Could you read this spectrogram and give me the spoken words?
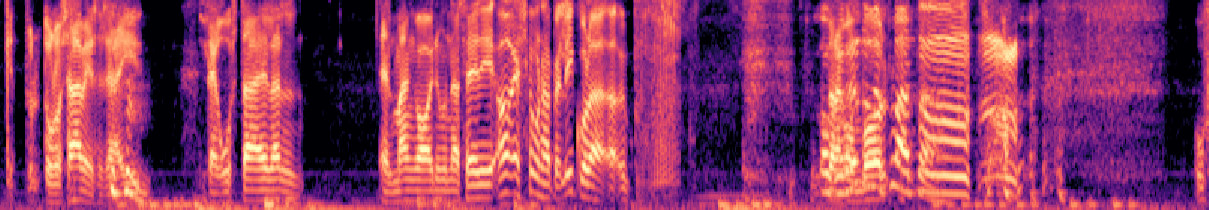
que tú, tú lo sabes, o sea, ahí te gusta el, el manga o en una serie, oh, es una película. ¡Los Dragon guerreros de Ball. plata! Uf,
